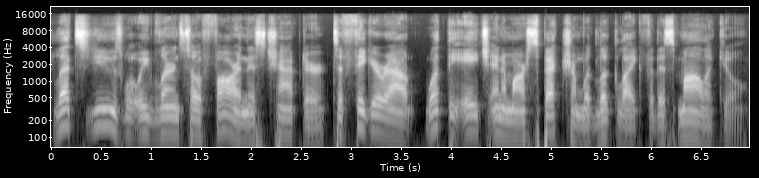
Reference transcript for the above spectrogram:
Let's use what we've learned so far in this chapter to figure out what the HNMR spectrum would look like for this molecule.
